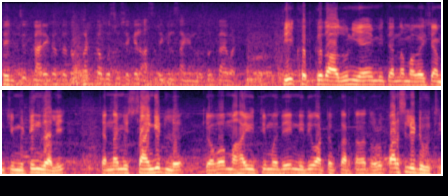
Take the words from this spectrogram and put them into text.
त्यांचे कार्यकर्त्याचा फटका बसू शकेल असं देखील सांगितलं होतं. काय वाटतं? ती खतखत अजूनही आहे. मी त्यांना मगाशी आमची मिटिंग झाली. त्यांना मी सांगितलं की बाबा महायुतीमध्ये निधी वाटप करताना थोडं पार्सलिटी होती.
